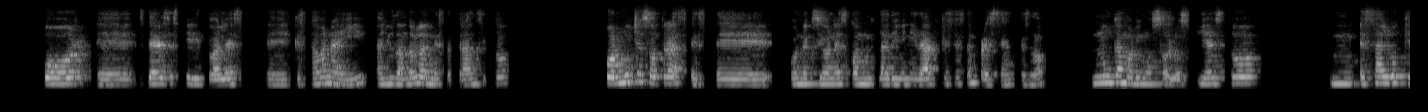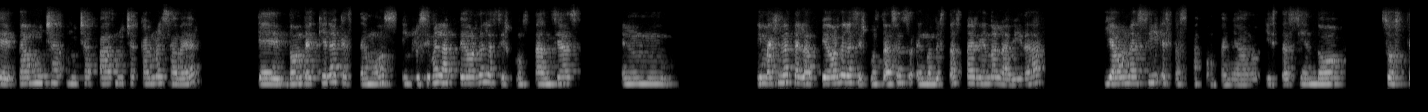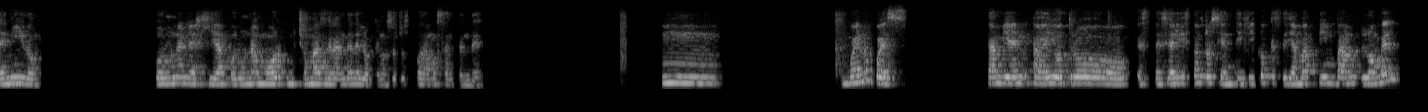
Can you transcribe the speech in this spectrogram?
por eh, seres espirituales eh, que estaban ahí ayudándolo en este tránsito, por muchas otras este, conexiones con la divinidad que se hacen presentes, ¿no? Nunca morimos solos y esto mm, es algo que da mucha, mucha paz, mucha calma el saber que donde quiera que estemos, inclusive en la peor de las circunstancias, imagínate la peor de las circunstancias en donde estás perdiendo la vida y aún así estás acompañado y estás siendo sostenido por una energía, por un amor mucho más grande de lo que nosotros podamos entender. Mm, bueno, pues también hay otro especialista, otro científico que se llama Pim Bam Lommel,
